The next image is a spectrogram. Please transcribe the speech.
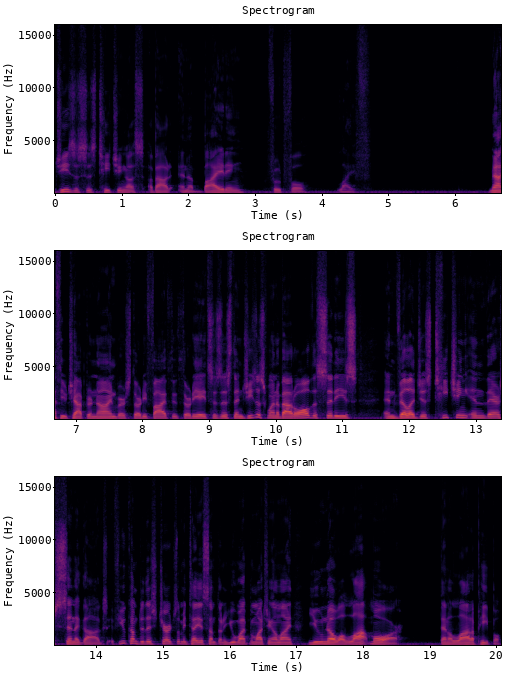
Jesus is teaching us about an abiding, fruitful life. Matthew chapter 9, verse 35 through 38 says this Then Jesus went about all the cities and villages teaching in their synagogues. If you come to this church, let me tell you something, or you might be watching online, you know a lot more than a lot of people.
